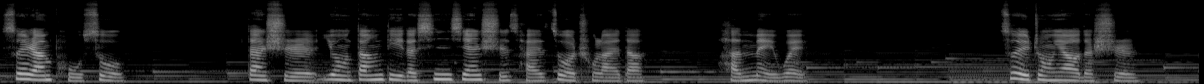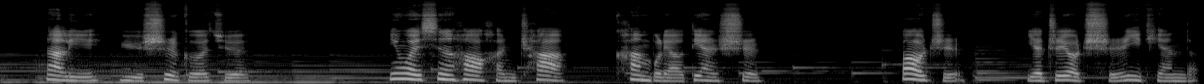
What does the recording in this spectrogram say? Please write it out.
虽然朴素，但是用当地的新鲜食材做出来的很美味。最重要的是，那里与世隔绝。因为信号很差，看不了电视，报纸也只有迟一天的。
